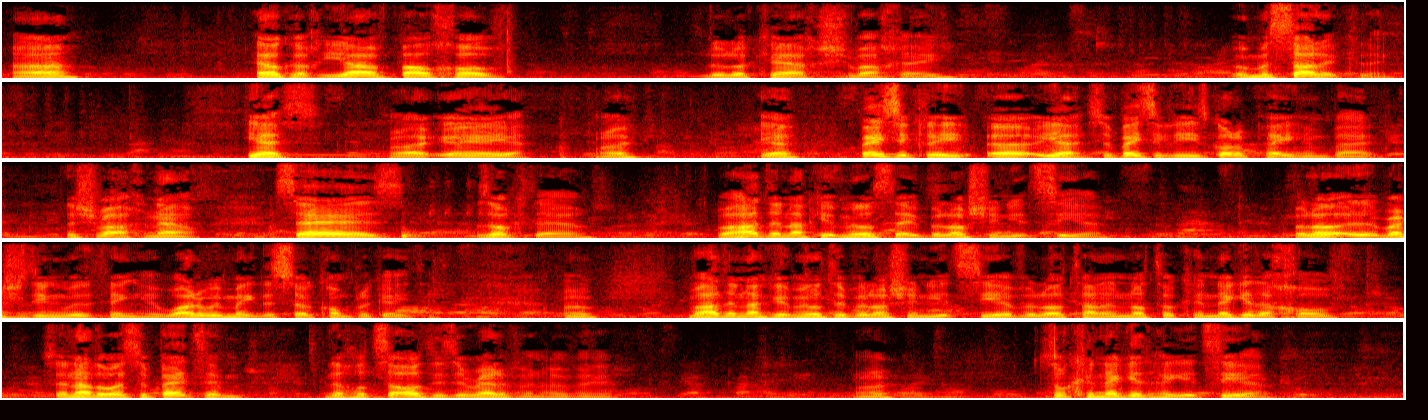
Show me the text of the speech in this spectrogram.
Huh? Helkach yav bal chov lelokech shvachei. Umasalik Yes. Right. Yeah. Yeah. Yeah. Right. Yeah. Basically, uh, yeah. So basically, he's got to pay him back the shvach. Now says Zokter, "V'hadanakit milsei beloshin yitzia." Uh, Rashi's dealing with a thing here. Why do we make this so complicated? No? So in other words, the betzim, the hotzaot is irrelevant over here. It's not keneged hayitzia.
